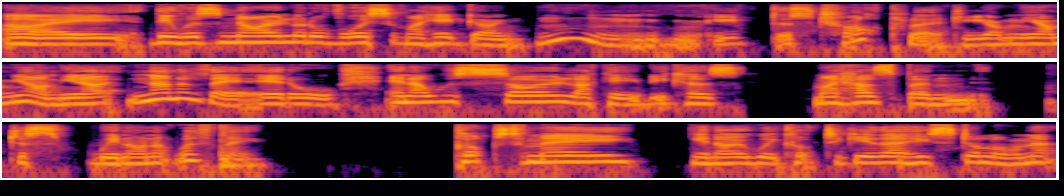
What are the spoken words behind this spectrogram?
I there was no little voice in my head going, "Hmm, eat this chocolate, yum yum yum." You know, none of that at all. And I was so lucky because my husband just went on it with me. Cooks for me, you know, we cook together. He's still on it.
